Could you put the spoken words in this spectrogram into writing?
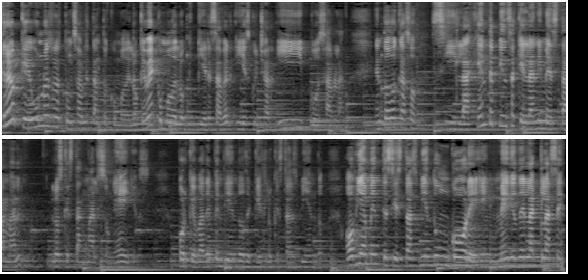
creo que uno es responsable tanto como de lo que ve como de lo que quiere saber y escuchar y pues hablar. En todo caso, si la gente piensa que el anime está mal, los que están mal son ellos porque va dependiendo de qué es lo que estás viendo. Obviamente si estás viendo un gore en medio de la clase,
